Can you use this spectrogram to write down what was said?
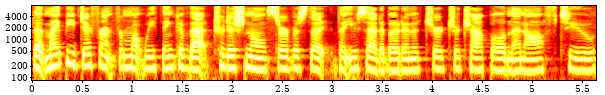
that might be different from what we think of that traditional service that, that you said about in a church or chapel and then off to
